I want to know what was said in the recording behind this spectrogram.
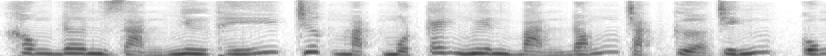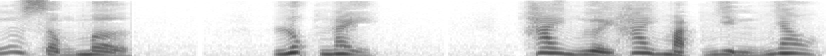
Không đơn giản như thế trước mặt một cái nguyên bản đóng chặt cửa chính cũng rộng mở. Lúc này, hai người hai mặt nhìn nhau.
